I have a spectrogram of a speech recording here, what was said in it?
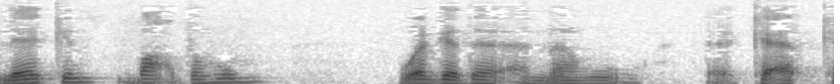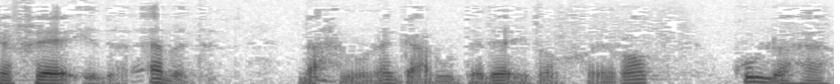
لكن بعضهم وجد أنه كفائدة أبدا. نحن نجعل دلائل الخيرات كلها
